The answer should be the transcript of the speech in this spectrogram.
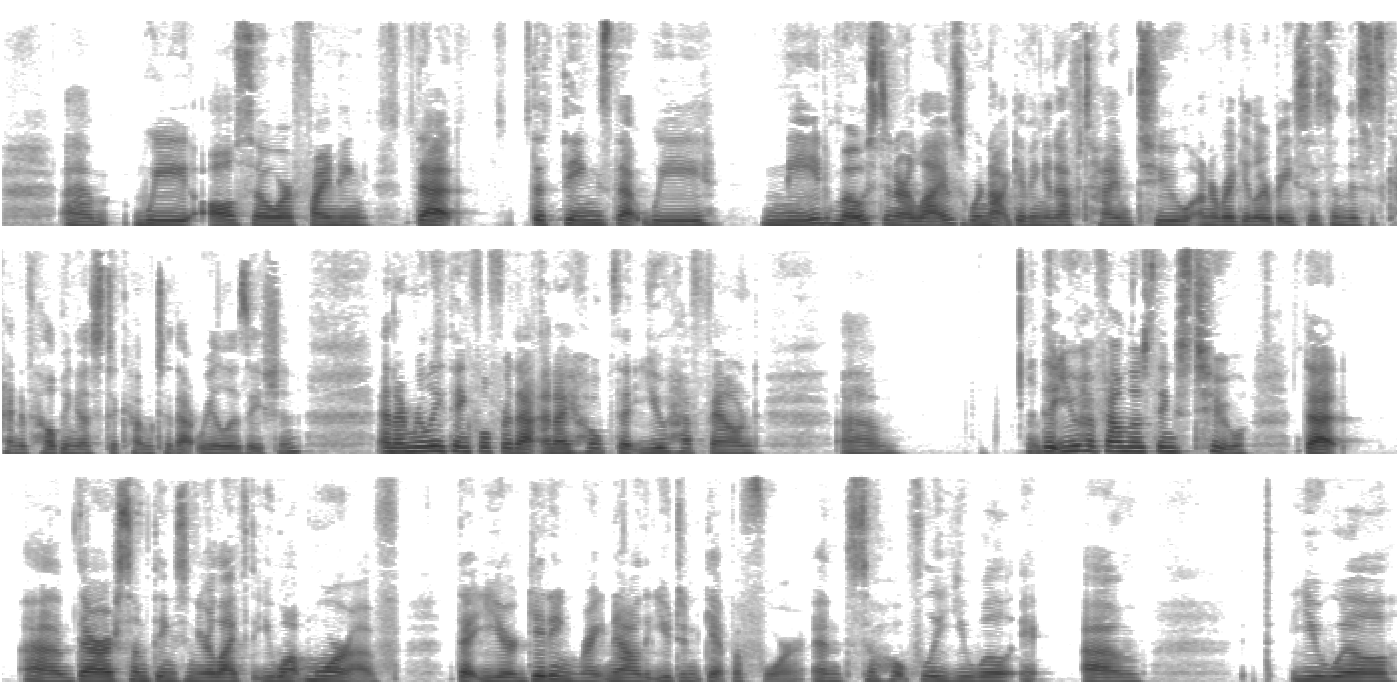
Um, we also are finding that the things that we need most in our lives, we're not giving enough time to on a regular basis. And this is kind of helping us to come to that realization. And I'm really thankful for that. And I hope that you have found um, that you have found those things too. That uh, there are some things in your life that you want more of, that you're getting right now that you didn't get before. And so hopefully you will um, you will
